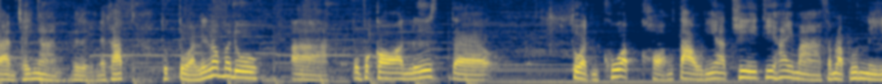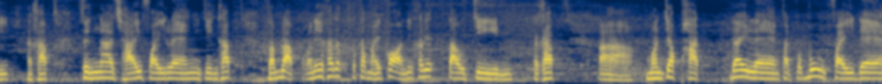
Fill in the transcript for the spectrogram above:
การใช้งานเลยนะครับ ทุกตัวแล้วเรามาดูอ,อุปกรณ์หรือแต่ส่วนควบของเตาเนี่ยที่ที่ให้มาสำหรับรุ่นนี้นะครับ ซึ่งน่าใช้ไฟแรงจริงๆครับสำหรับอันนี้เขาสมัยก่อนนี่เขาเรียกเตาจีนนะครับอ่ามันจะผัดได้แรงผัดประบุ้งไฟแดง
